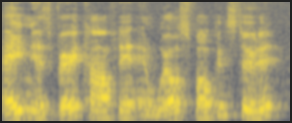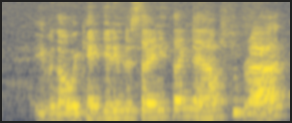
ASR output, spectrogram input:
Aiden is very confident and well-spoken student, even though we can't get him to say anything now, right?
